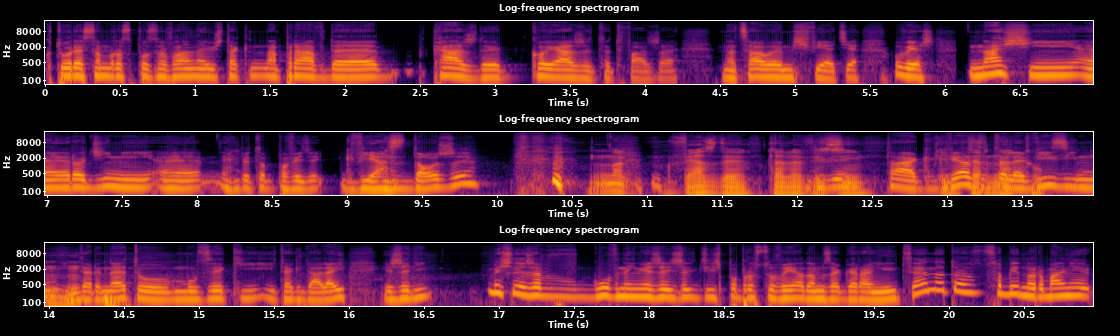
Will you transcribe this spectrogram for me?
które są rozpoznawalne już tak naprawdę każdy kojarzy te twarze na całym świecie. Bo wiesz, nasi e, rodzimi, e, jakby to powiedzieć, gwiazdorzy, no, gwiazdy telewizji. tak, gwiazdy internetu. telewizji, mhm. internetu, muzyki i tak dalej. Jeżeli myślę, że w głównej mierze, jeżeli gdzieś po prostu wyjadą za granicę, no to sobie normalnie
